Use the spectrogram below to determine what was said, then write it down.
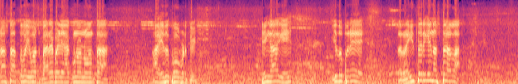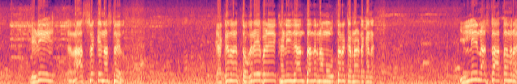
ನಷ್ಟ ಆಗ್ತವ ಈ ವರ್ಷ ಬೇರೆ ಬೆಳೆ ಹಾಕೋಣ ಅನ್ನುವಂಥ ಆ, ಇದಕ್ಕೆ ಹೋಗ್ಬಿಡ್ತೀವಿ. ಹಿಂಗಾಗಿ ಇದು ಬರೀ ರೈತರಿಗೆ ನಷ್ಟ ಅಲ್ಲ. ಇಡೀ ರಾಷ್ಟ್ರಕ್ಕೆ ನಷ್ಟ ಇದು. ಯಾಕಂದ್ರೆ ತೊಗರಿ ಬೆಳೆ ಖನಿಜ ಅಂತಂದ್ರೆ ನಮ್ಮ ಉತ್ತರ ಕರ್ನಾಟಕನೇ. ಇಲ್ಲಿ ನಷ್ಟ ಆತಂದ್ರೆ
